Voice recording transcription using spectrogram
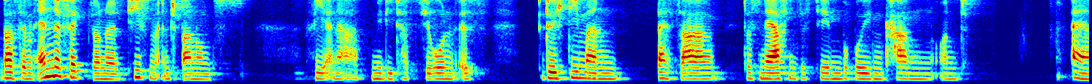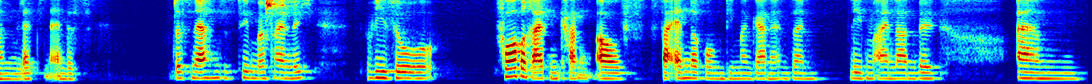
was im Endeffekt so eine tiefen Entspannungs- wie eine Art Meditation ist, durch die man besser das Nervensystem beruhigen kann und ähm, letzten Endes das Nervensystem wahrscheinlich wie so vorbereiten kann auf Veränderungen, die man gerne in sein Leben einladen will. Ähm,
